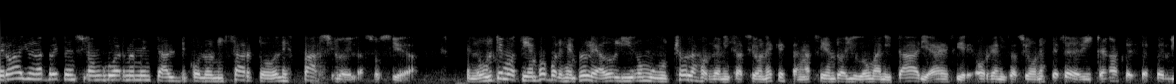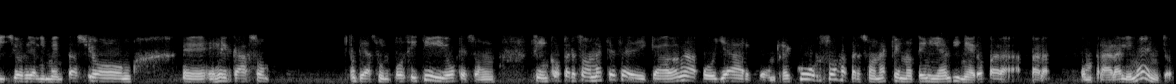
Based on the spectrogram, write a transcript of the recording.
Pero hay una pretensión gubernamental de colonizar todo el espacio de la sociedad. En el último tiempo, por ejemplo, le ha dolido mucho las organizaciones que están haciendo ayuda humanitaria, es decir, organizaciones que se dedican a ofrecer servicios de alimentación. Eh, es el caso de Azul Positivo, que son cinco personas que se dedicaban a apoyar con recursos a personas que no tenían dinero para, para comprar alimentos.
